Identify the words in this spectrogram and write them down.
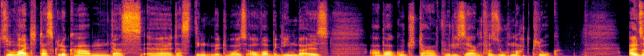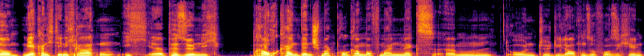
soweit das Glück haben, dass äh, das Ding mit VoiceOver bedienbar ist. Aber gut, da würde ich sagen, Versuch macht klug. Also, mehr kann ich dir nicht raten. Ich äh, persönlich brauche kein Benchmark-Programm auf meinen Macs ähm, und äh, die laufen so vor sich hin,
